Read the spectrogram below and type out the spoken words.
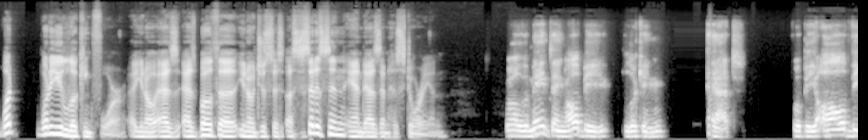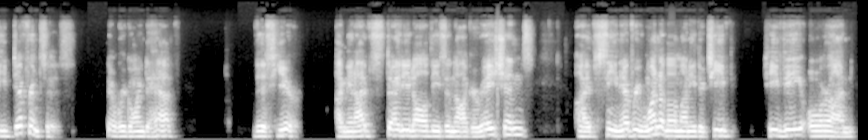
what what are you looking for? Uh, you know, as as both a you know just a, a citizen and as an historian. Well, the main thing I'll be looking at will be all the differences that we're going to have this year. I mean, I've studied all these inaugurations. I've seen every one of them on either TV or on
